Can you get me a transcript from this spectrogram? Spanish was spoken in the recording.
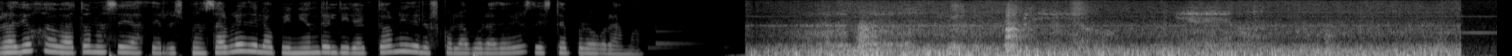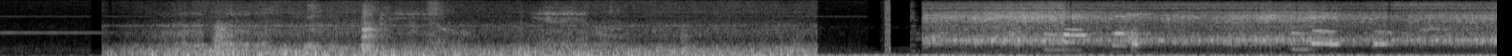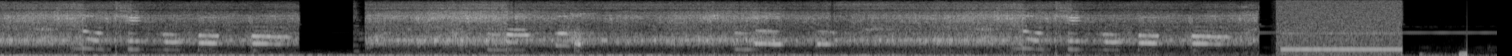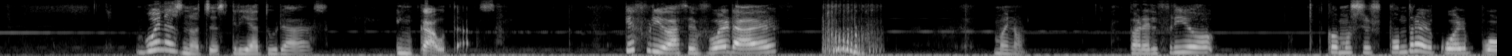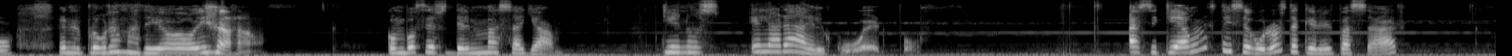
Radio Jabato no se hace responsable de la opinión del director ni de los colaboradores de este programa. Buenas noches, criaturas incautas. Qué frío hace fuera, ¿eh? Bueno, para el frío, como se os pondrá el cuerpo en el programa de hoy, con voces del más allá, quien os helará el cuerpo. Así que aún estáis seguros de querer pasar.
